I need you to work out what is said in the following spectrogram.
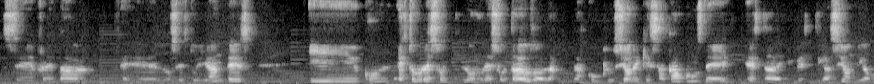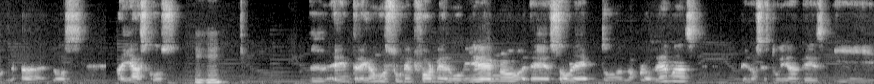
se enfrentaban eh, los estudiantes y con estos result los resultados o las, las, conclusiones que sacamos de esta investigación, digamos, la, los hallazgos. Uh -huh entregamos un informe al gobierno eh, sobre todos los problemas de los estudiantes y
